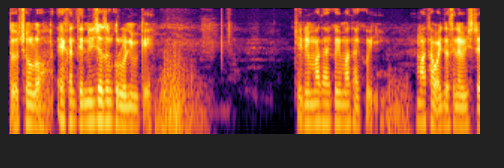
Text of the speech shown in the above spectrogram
তো চলো, এখান থেকে নির্যাতন করব নিমকে। কিরে মাথায় কই মাথায় কই? মাথা পাইতেছি না বিষটা।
